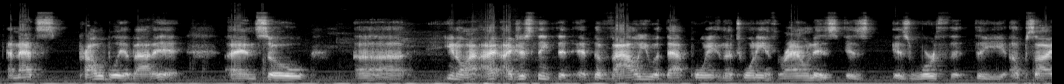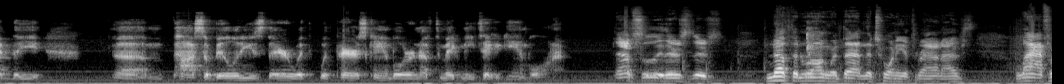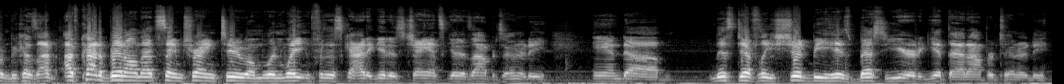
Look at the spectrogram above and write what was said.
and that's probably about it. And so, uh, you know, I, I just think that the value at that point in the twentieth round is is is worth it. The upside, the um, possibilities there with with Parris Campbell are enough to make me take a gamble on it. Absolutely, there's there's nothing wrong with that in the twentieth round. I was laughing because I've I've kind of been on that same train too. I'm been waiting for this guy to get his chance, get his opportunity, and. Um, this definitely should be his best year to get that opportunity.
